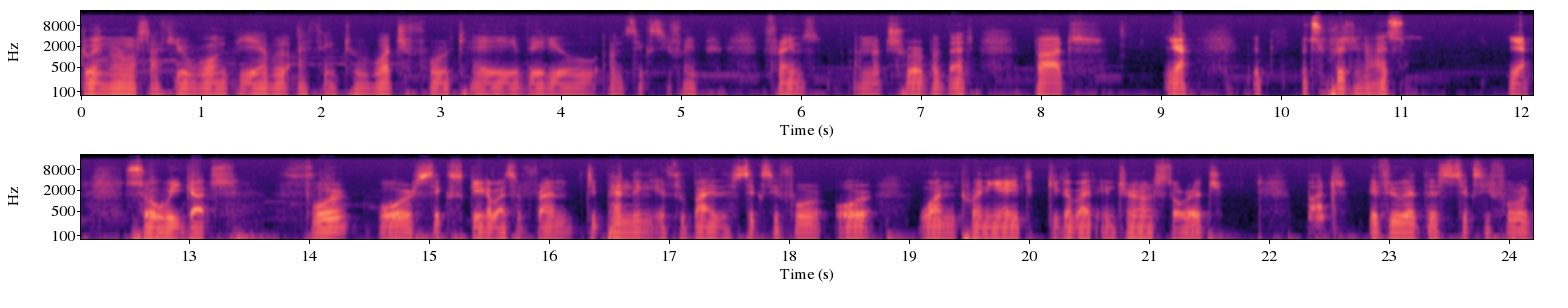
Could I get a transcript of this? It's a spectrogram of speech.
doing normal stuff. You won't be able, I think, to watch 4K video on 60 frame, frames. I'm not sure about that, but yeah, it it's pretty nice. Yeah, so we got four or 6 gigabytes of RAM depending if you buy the 64 or 128 gigabyte internal storage. But if you get the 64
